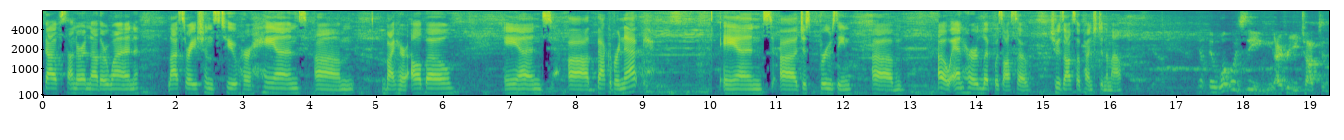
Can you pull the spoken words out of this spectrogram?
scuffs under another one, lacerations to her hand um, by her elbow and uh, back of her neck, and uh, just bruising. Um, oh, and her lip was also, she was also punched in the mouth. And what was the? I heard you talk to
